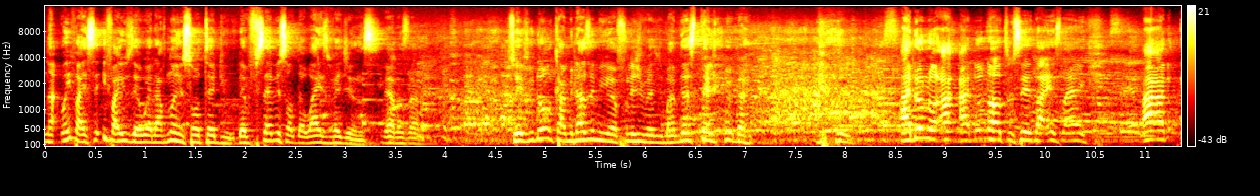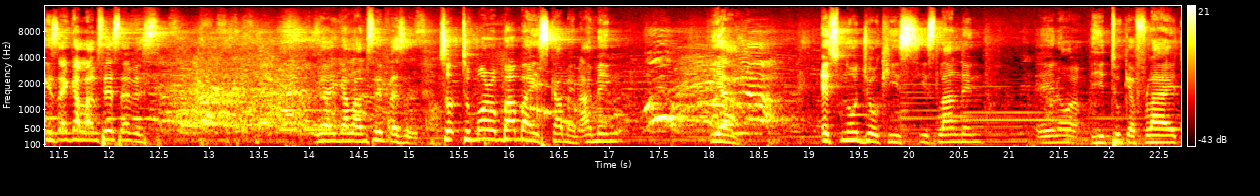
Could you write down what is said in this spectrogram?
now, if I say, if I use the word, I've not insulted you. The service of the wise virgins. You understand? so if you don't come, it doesn't mean you're a foolish virgin. But I'm just telling you that. I don't know. I, I, don't know how to say that. It's like I, it's a galamsey service. You're a galamsey person. So tomorrow, Baba is coming. I mean, yeah, it's no joke. He's he's landing. You know, he took a flight.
